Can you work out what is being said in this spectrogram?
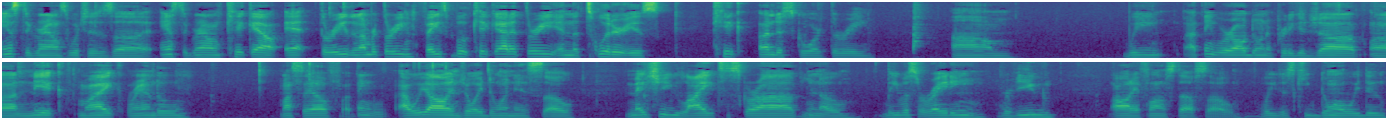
Instagrams, which is uh Instagram kick out at three, the number three, Facebook kick out at three, and the Twitter is kick underscore three. Um, we I think we're all doing a pretty good job. Uh, Nick, Mike, Randall, myself. I think uh, we all enjoy doing this. So make sure you like, subscribe. You know, leave us a rating, review, all that fun stuff. So we just keep doing what we do.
